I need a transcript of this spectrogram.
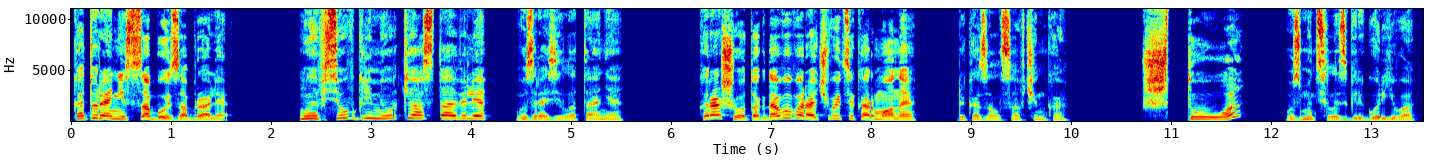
«Которые они с собой забрали». «Мы все в гримерке оставили», — возразила Таня. «Хорошо, тогда выворачивайте карманы», — приказал Савченко. «Что?» — возмутилась Григорьева.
